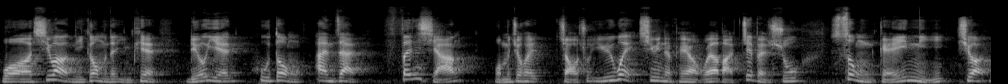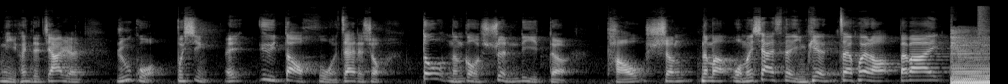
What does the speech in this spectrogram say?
我希望你跟我们的影片留言互动、按赞、分享。我们就会找出一位幸运的朋友，我要把这本书送给你。希望你和你的家人，如果不幸诶遇到火灾的时候，都能够顺利的逃生。那么我们下一次的影片再会喽，拜拜。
